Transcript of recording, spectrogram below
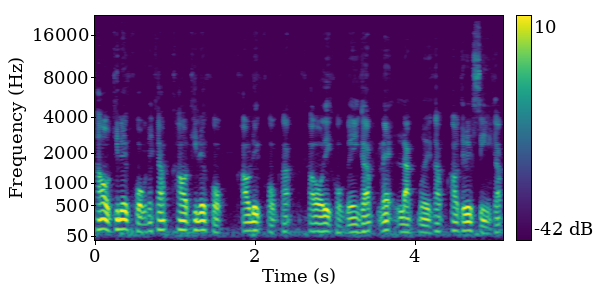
เข้าที่เลขหกนะครับ เข้าที่เลขหกเข้าเลขหกครับ เข้าเลขหกเลยครับ และหลักหน่วยครับ เข้าที่เลขสี่ครับ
